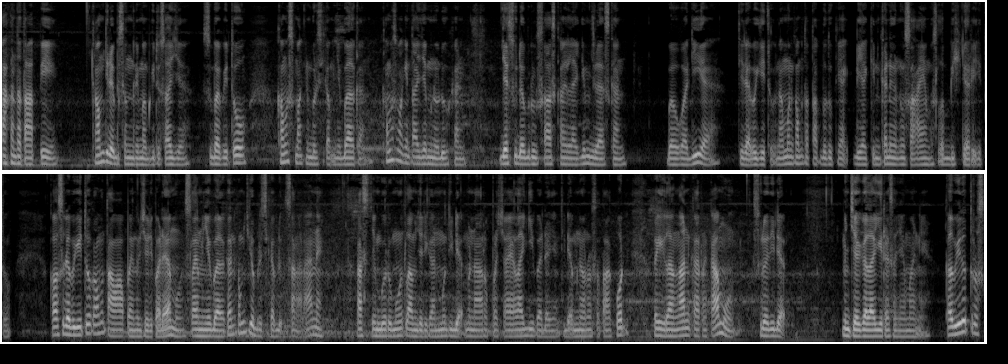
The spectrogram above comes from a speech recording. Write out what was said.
Akan tetapi, kamu tidak bisa menerima begitu saja. Sebab itu, kamu semakin bersikap menyebalkan. Kamu semakin tajam menuduhkan. Dia sudah berusaha sekali lagi menjelaskan bahwa dia tidak begitu. Namun kamu tetap duduk diyakinkan dengan usaha yang masih lebih dari itu. Kalau sudah begitu, kamu tahu apa yang terjadi padamu. Selain menyebalkan, kamu juga bersikap sangat aneh. Rasa cemburumu telah menjadikanmu tidak menaruh percaya lagi padanya, tidak menaruh rasa takut kehilangan karena kamu sudah tidak menjaga lagi rasa nyamannya. Kalau begitu terus,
